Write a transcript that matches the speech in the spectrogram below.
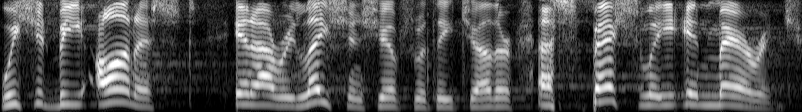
We should be honest in our relationships with each other, especially in marriage.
